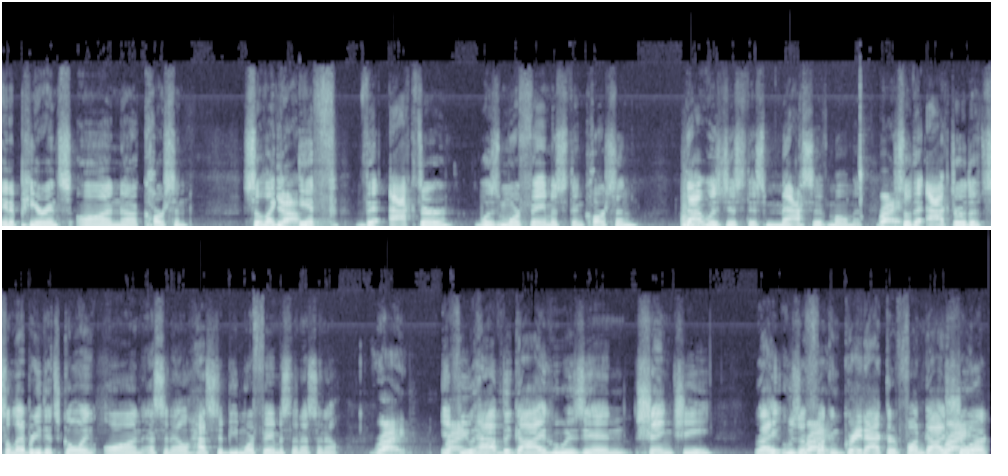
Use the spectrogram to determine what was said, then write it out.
an appearance on uh, Carson. So like Yeah. if the actor was more famous than Carson, that was just this massive moment. Right. So the actor or the celebrity that's going on SNL has to be more famous than SNL. Right. If right. you have the guy who is in Shang-Chi, right? Who's a Right. fucking great actor, fun guy, Right. sure.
